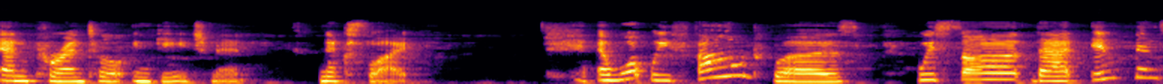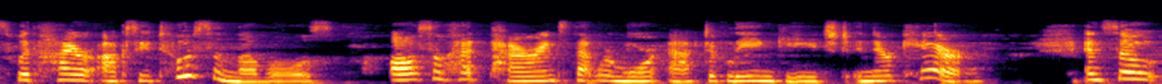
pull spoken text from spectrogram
and parental engagement? Next slide. And what we found was we saw that infants with higher oxytocin levels also had parents that were more actively engaged in their care. And so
